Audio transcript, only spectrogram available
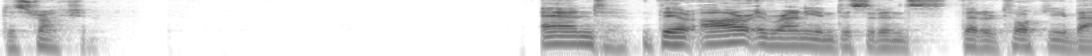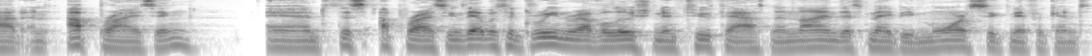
destruction. And there are Iranian dissidents that are talking about an uprising. And this uprising, there was a green revolution in 2009. This may be more significant.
